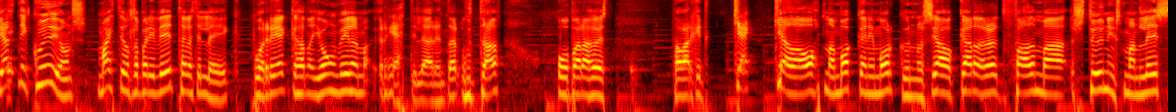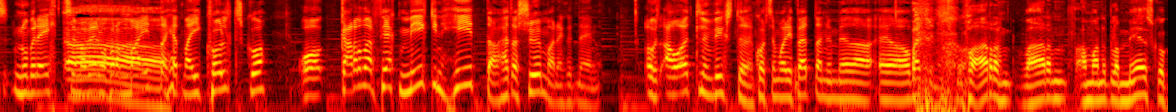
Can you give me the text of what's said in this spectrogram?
Bjarni Guðjóns mætti náttúrulega bara í viðtal eftir leik búið að reka hann að Jón Vilhelm réttilega reyndar út af og bara, þú veist, það var ekkert geggjað að opna mokkan í morgun og sjá Garðar Örd faðma stuðningsmann liðs nummer eitt sem við erum að fara að mæta hérna í kvöld sko. Og Garðar fekk mikinn hita þetta sömar einhvern veginn á öllum vikstöðum, hvort sem var í bettanum eða, eða á vellinu Var hann, var hann, hann var nefnilega með sko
